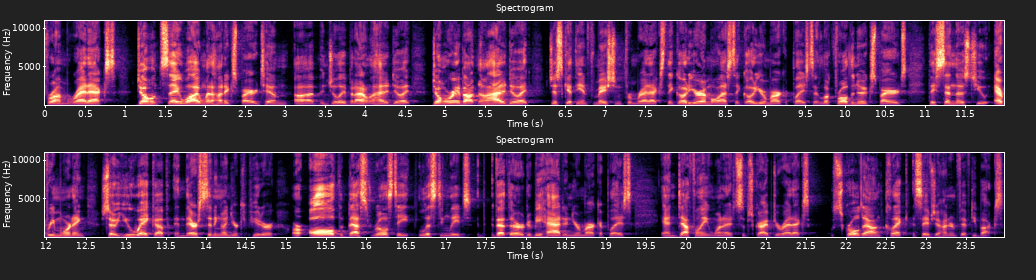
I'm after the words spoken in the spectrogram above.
from redx don't say, well, I want to hunt expired Tim uh, and Julie, but I don't know how to do it. Don't worry about know how to do it. Just get the information from RedX. They go to your MLS, they go to your marketplace, they look for all the new expireds. They send those to you every morning. So you wake up and they're sitting on your computer are all the best real estate listing leads that there are to be had in your marketplace. And definitely want to subscribe to RedX. Scroll down, click, it saves you 150 bucks.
